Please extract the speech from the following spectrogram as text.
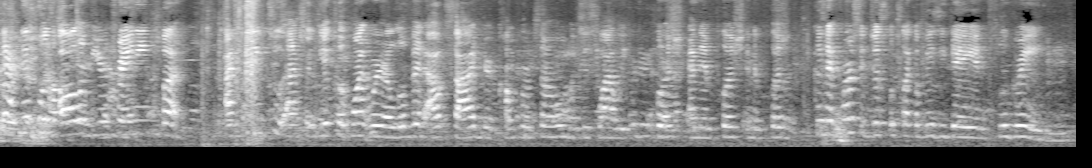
that this was all of your training, but I think actually get to a point where you're a little bit outside your comfort zone, which is why we push and then push and then push. Because at first it just looks like a busy day in Blue Green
